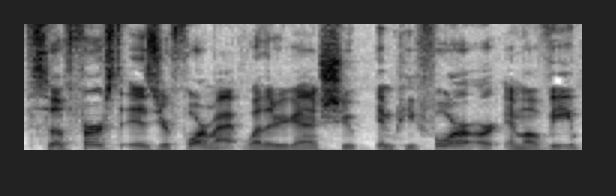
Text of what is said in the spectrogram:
So first is your format, whether you're gonna shoot MP4 or MOV.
